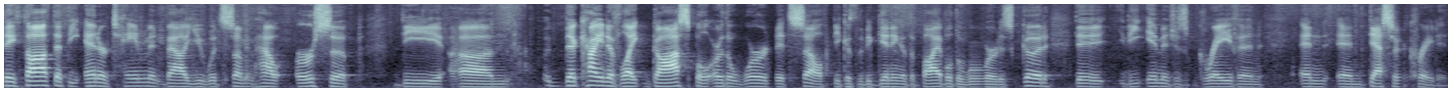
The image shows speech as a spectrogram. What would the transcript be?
They thought that the entertainment value would somehow usurp the um, the kind of like gospel or the word itself because the beginning of the bible the word is good the the image is graven and and desecrated.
